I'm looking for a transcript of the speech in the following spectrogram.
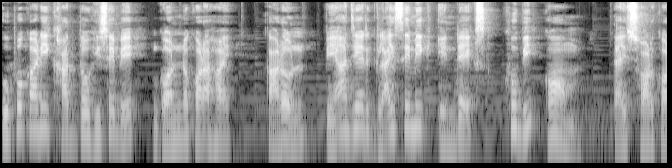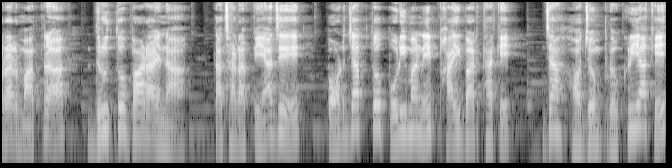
উপকারী খাদ্য হিসেবে গণ্য করা হয়, কারণ পেঁয়াজের গ্লাইসেমিক ইন্ডেক্স খুবই কম, তাই শর্করার মাত্রা দ্রুত বাড়ায় না। তাছাড়া পেঁয়াজে পর্যাপ্ত পরিমাণে ফাইবার থাকে, যা হজম প্রক্রিয়াকে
